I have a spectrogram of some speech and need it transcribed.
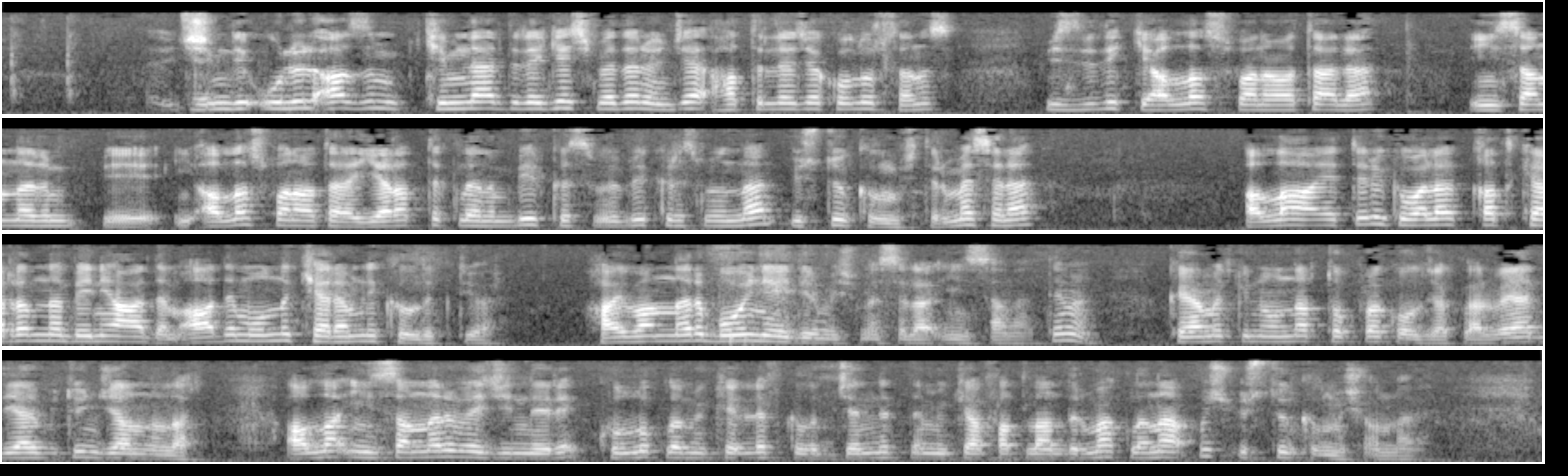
Şimdi ulul azm kimlerdir'e geçmeden önce hatırlayacak olursanız biz dedik ki Allah subhanahu ve teala insanların e, Allah subhanahu ve teala yarattıklarının bir kısmı bir kısmından üstün kılmıştır. Mesela Allah ayette diyor ki وَلَا قَدْ كَرَّمْنَا beni Adem. Adem oğlunu keremli kıldık diyor. Hayvanları boyun eğdirmiş mesela insana değil mi? Kıyamet günü onlar toprak olacaklar veya diğer bütün canlılar. Allah insanları ve cinleri kullukla mükellef kılıp cennetle mükafatlandırmakla ne yapmış? Üstün kılmış onları.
